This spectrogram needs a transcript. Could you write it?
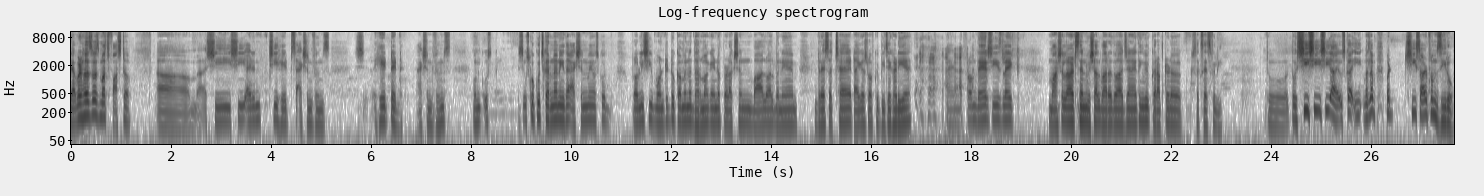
या but hers was much faster she she I didn't she hates action film hated action film उन, उस उसको कुछ करना नहीं था एक्शन में उसको probably she wanted to come in a Dharma kind of production बाल वाल बने हैं ड्रेस अच्छा है टाइगर श्रॉफ के पीछे खड़ी है। And from there she is like martial arts and Vishal Bhardwaj and I think we corrupted successfully तो तो शी शी शी आए, उसका मतलब but she start from zero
